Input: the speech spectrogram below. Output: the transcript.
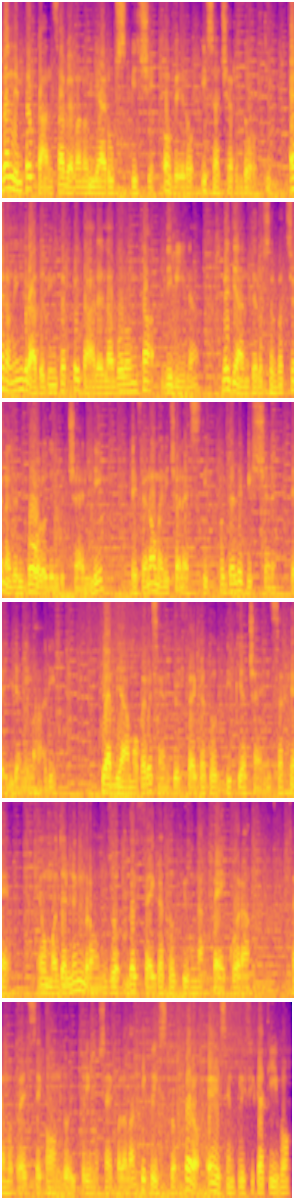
Grande importanza avevano gli aruspici, ovvero i sacerdoti. Erano in grado di interpretare la volontà divina mediante l'osservazione del volo degli uccelli, dei fenomeni celesti o delle viscere degli animali. Qui abbiamo per esempio il fegato di Piacenza che è un modello in bronzo del fegato di una pecora. Siamo tra il secondo e il primo secolo a.C., però è esemplificativo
